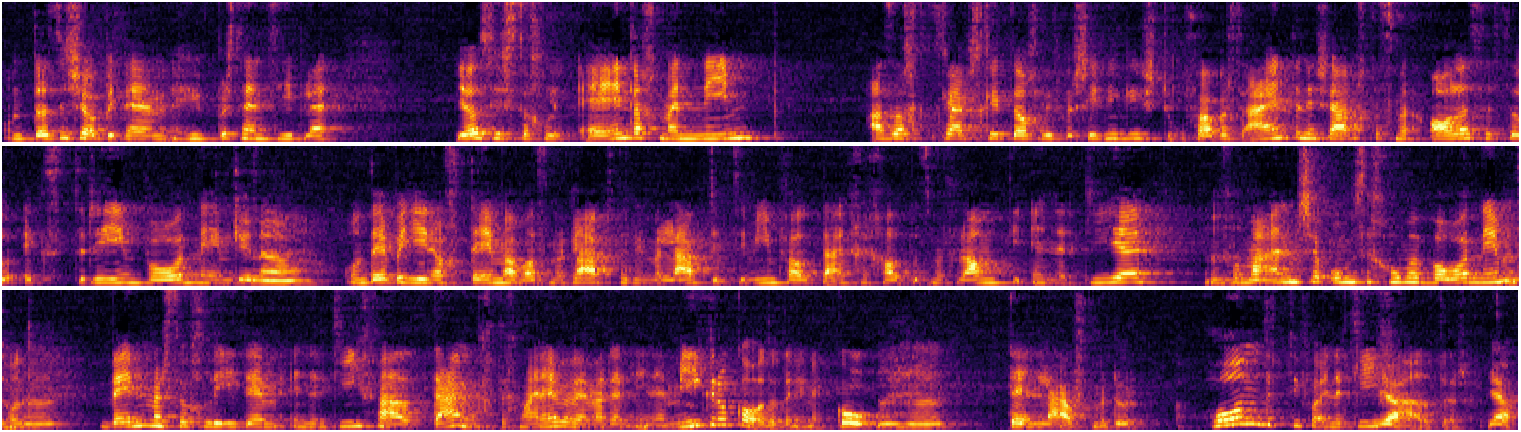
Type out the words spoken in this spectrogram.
Und das ist ja bei dem Hypersensiblen ja, es ist so ein bisschen ähnlich. Man nimmt, also ich glaube, es gibt auch ein bisschen verschiedene Stufen, aber das eine ist einfach, dass man alles so extrem wahrnimmt. Genau. Und eben je nachdem, was man glaubt oder wie man lebt, jetzt in meinem Fall denke ich halt, dass man vor allem die Energien mhm. von Menschen um sich herum wahrnimmt mhm. und wenn man so ein bisschen in diesem Energiefeld denkt, ich meine eben, wenn man dann in ein Mikro geht oder in einen Coop, mhm. dann läuft man durch hunderte von Energiefeldern. Ja. ja.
